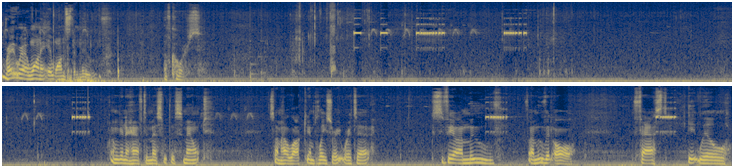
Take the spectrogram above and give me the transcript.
Right where I want it, it wants to move, of course. I'm gonna have to mess with this mount. Somehow lock it in place right where it's at. Because if I move, if I move at all fast, it will,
